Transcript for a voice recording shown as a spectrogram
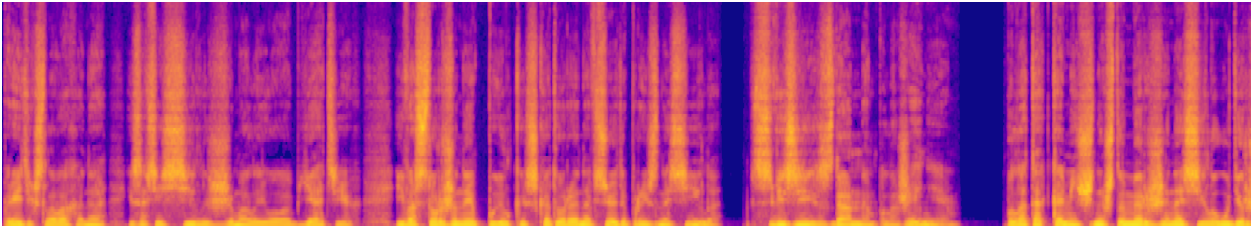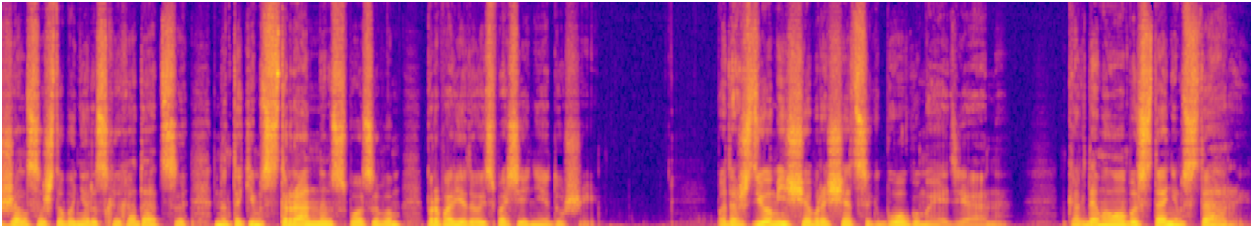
При этих словах она изо всей силы сжимала его в объятиях, и восторженная пылкость, с которой она все это произносила, в связи с данным положением, была так комична, что Мержи на силу удержался, чтобы не расхохотаться над таким странным способом проповедовать спасение души. Подождем еще обращаться к Богу, моя Диана. Когда мы оба станем стары,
